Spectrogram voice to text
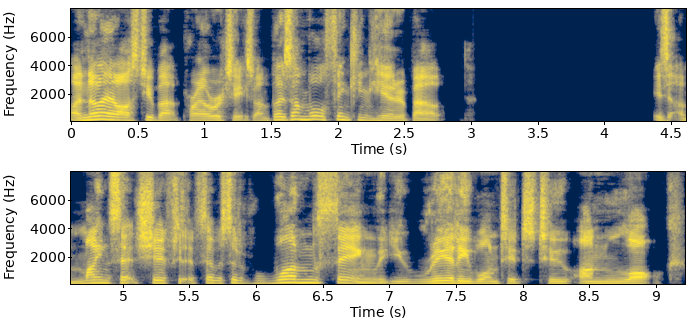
I know I asked you about priorities, but I'm more thinking here about is it a mindset shift? If there was sort of one thing that you really wanted to unlock,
